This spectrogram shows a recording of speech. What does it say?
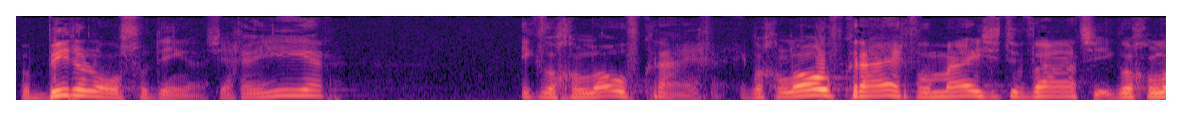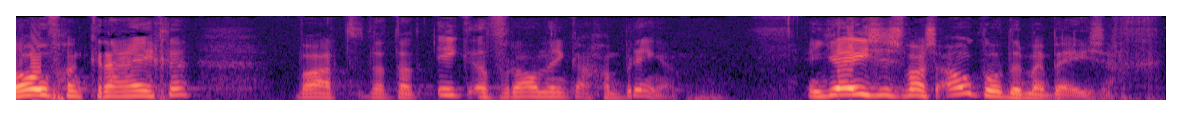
We bidden ons voor dingen. Zeggen, Heer, ik wil geloof krijgen. Ik wil geloof krijgen voor mijn situatie. Ik wil geloof gaan krijgen wat, dat, dat ik een verandering kan gaan brengen. En Jezus was ook wel ermee bezig.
